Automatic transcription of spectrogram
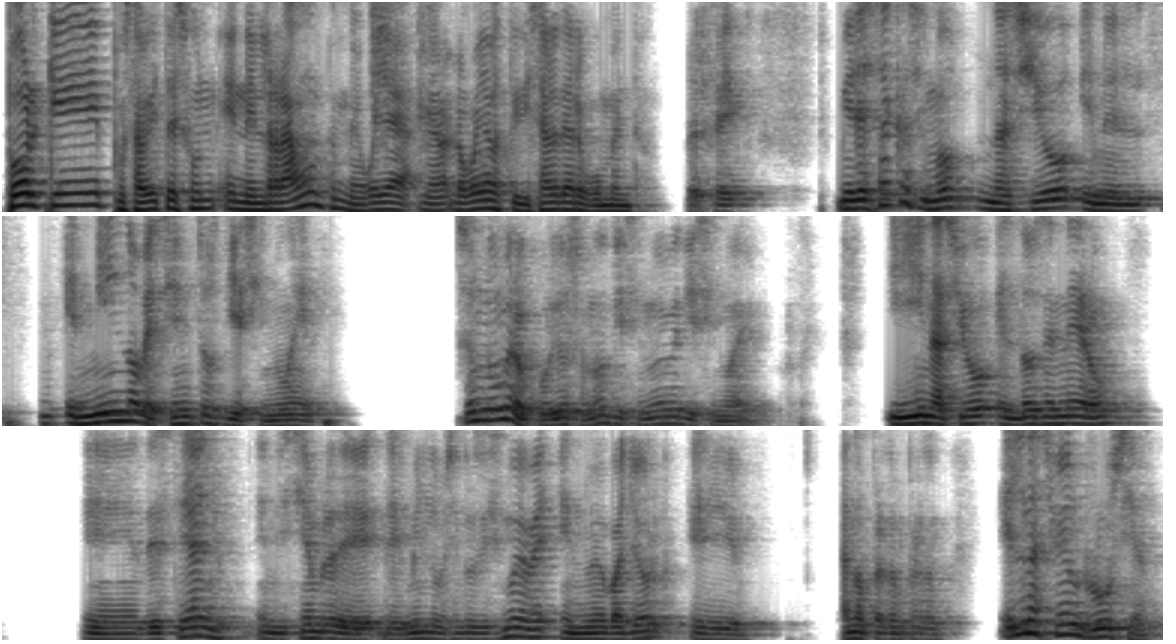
Porque, pues ahorita es un. En el round me voy a, lo voy a utilizar de argumento. Perfecto. Mira, esta Asimov nació en, el, en 1919. Es un número curioso, ¿no? 1919. Y nació el 2 de enero eh, de este año, en diciembre de, de 1919, en Nueva York. Eh, ah, no, perdón, perdón. Él nació en Rusia,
